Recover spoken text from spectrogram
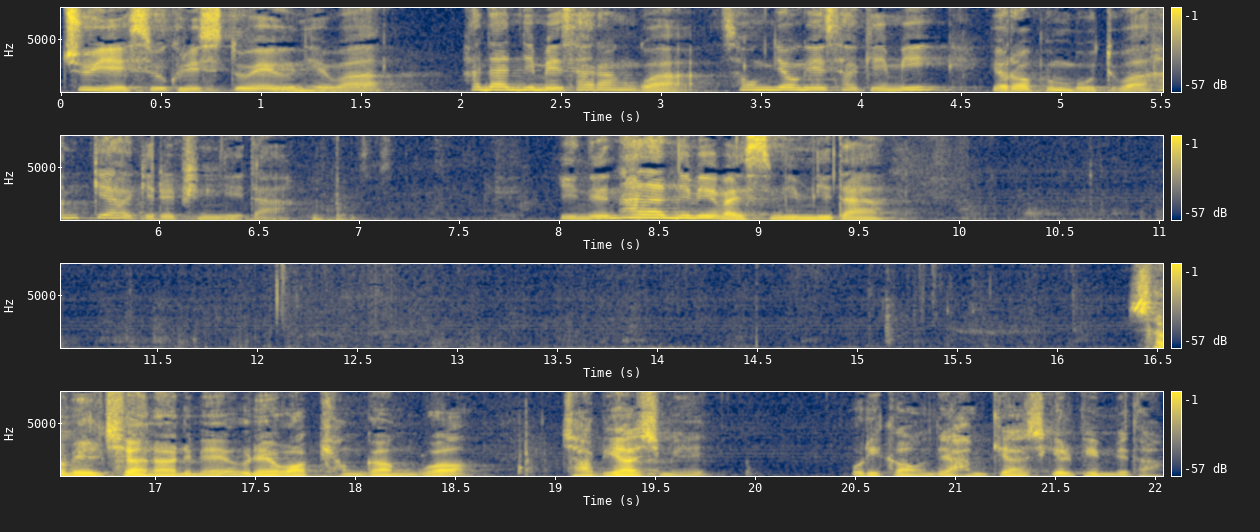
주 예수 그리스도의 은혜와 하나님의 사랑과 성령의 사귐이 여러분 모두와 함께 하기를 빕니다. 이는 하나님의 말씀입니다. 삼일치 하나님의 은혜와 평강과 자비하심이 우리 가운데 함께 하시길 빕니다.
